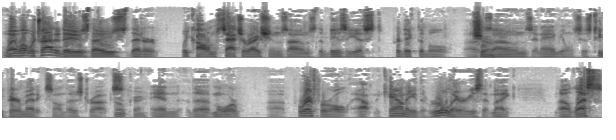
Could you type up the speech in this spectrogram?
Well, what we try to do is those that are, we call them saturation zones, the busiest, predictable uh, Sure. zones and ambulances, two paramedics on those trucks. Okay. And the more uh, peripheral out in the county, the rural areas that make uh, less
